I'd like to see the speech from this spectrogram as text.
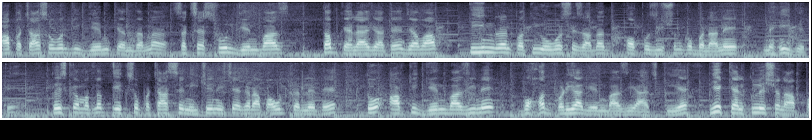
आप पचास ओवर की गेम के अंदर ना सक्सेसफुल गेंदबाज तब कहलाए जाते हैं जब आप तीन रन प्रति ओवर से ज़्यादा ऑपोजिशन को बनाने नहीं देते हैं। तो इसका मतलब 150 से नीचे नीचे अगर आप आउट कर लेते हैं तो आपकी गेंदबाजी ने बहुत बढ़िया गेंदबाजी आज की है। ये कैलकुलेशन आप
